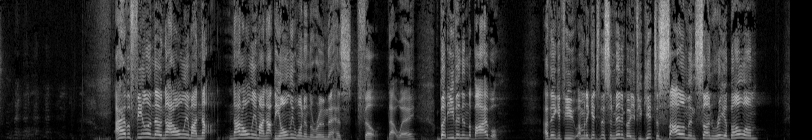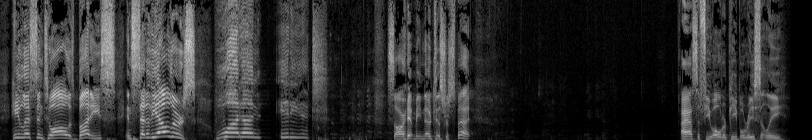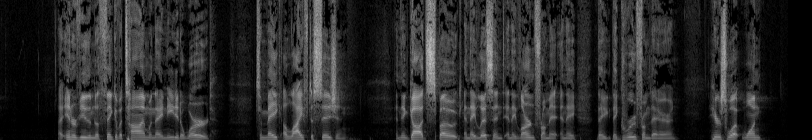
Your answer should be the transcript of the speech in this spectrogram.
I have a feeling, though, not only am I not, not only am I not the only one in the room that has felt that way, but even in the Bible. I think if you, I'm going to get to this in a minute, but if you get to Solomon's son Rehoboam, he listened to all his buddies instead of the elders. What an idiot. Sorry, I mean, no disrespect. I asked a few older people recently, I interviewed them to think of a time when they needed a word to make a life decision. And then God spoke and they listened and they learned from it and they, they, they grew from there. And here's what one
